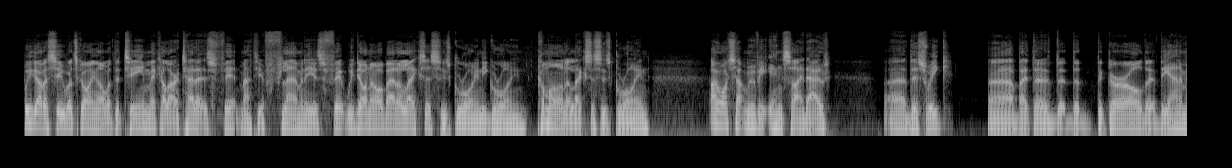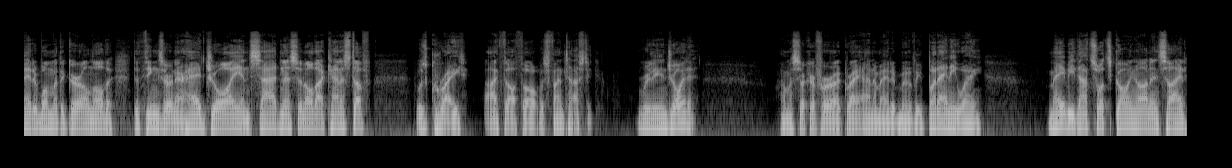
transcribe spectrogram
We got to see what's going on with the team. Mikel Arteta is fit. Matthew Flamini is fit. We don't know about Alexis, his groiny groin. Come on, Alexis's groin. I watched that movie Inside Out uh, this week. Uh, about the, the, the, the girl, the, the animated one with the girl and all the, the things are in her head, joy and sadness and all that kind of stuff. It was great. I thought, thought it was fantastic. Really enjoyed it. I'm a sucker for a great animated movie. But anyway, Maybe that's what's going on inside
